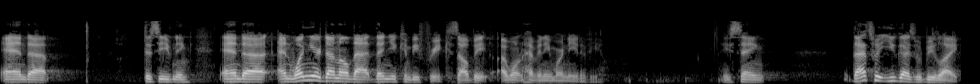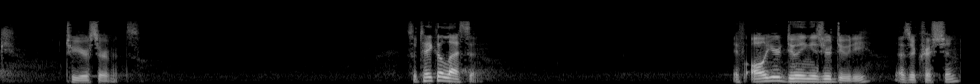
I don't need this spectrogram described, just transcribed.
And, uh, this evening. And, uh, and when you're done all that, then you can be free because I'll be, I won't have any more need of you. He's saying, that's what you guys would be like to your servants. So take a lesson. If all you're doing is your duty as a Christian,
